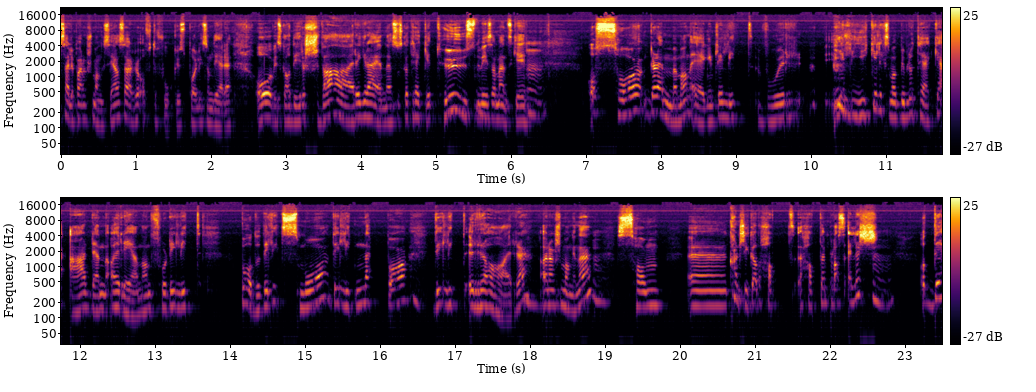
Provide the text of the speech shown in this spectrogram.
særlig på arrangementssida, så er det ofte fokus på liksom de her Å, vi skal ha de svære greiene som skal trekke tusenvis av mennesker. Og så glemmer man egentlig litt hvor Jeg liker liksom at biblioteket er den arenaen for de litt både de litt små, de litt nedpå, de litt rare arrangementene som eh, kanskje ikke hadde hatt, hatt en plass ellers. Og det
